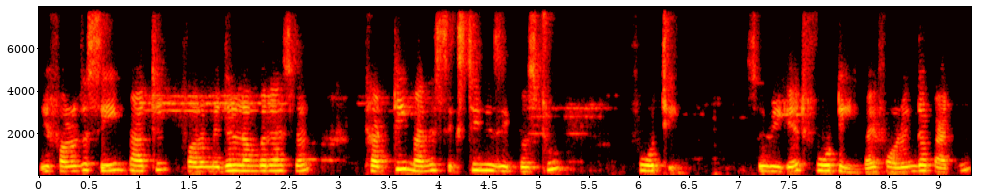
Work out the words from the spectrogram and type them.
We follow the same pattern for the middle number as well. 30 minus 16 is equals to 14. So we get 14 by following the pattern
